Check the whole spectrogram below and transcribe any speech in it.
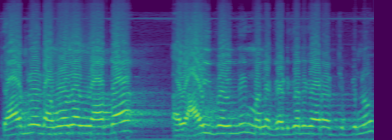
క్యాబినెట్ ఆమోదం కాక అది ఆగిపోయింది. మన గడ్కరీ గారు అని చెప్పిను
